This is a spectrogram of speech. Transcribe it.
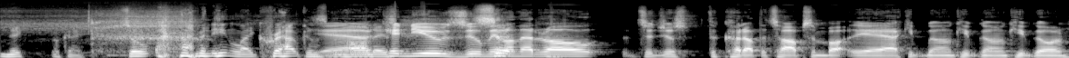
Nick okay? So I've been eating like crap because Yeah, holidays. can you zoom in on that at all to just to cut out the tops and bo- yeah, keep going, keep going, keep going.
